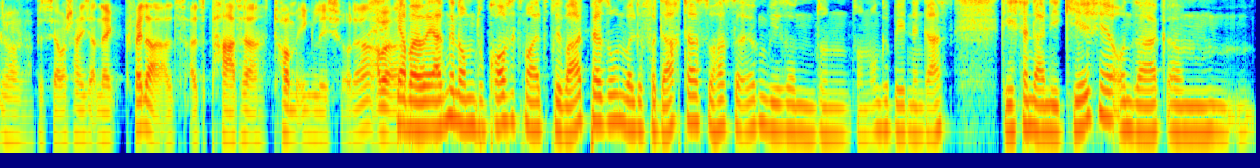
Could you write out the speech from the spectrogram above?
Ja, du bist ja wahrscheinlich an der Quelle als, als Pater Tom English, oder? Aber, ja, aber angenommen, du brauchst jetzt mal als Privatperson, weil du Verdacht hast, du hast da irgendwie so einen, so einen, so einen ungebetenen Gast, gehe ich dann da in die Kirche und sag, ähm,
